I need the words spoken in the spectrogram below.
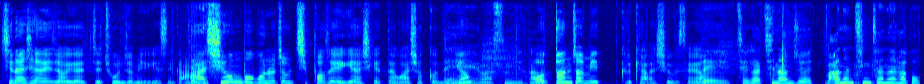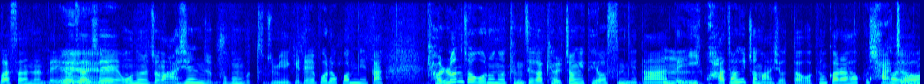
지난 시간에 저희가 이제 좋은 점 얘기했으니까 네. 아쉬운 부분을 좀 짚어서 얘기하시겠다고 하셨거든요. 네, 맞습니다. 어떤 점이 그렇게 아쉬우세요? 네, 제가 지난주에 많은 칭찬을 하고 갔었는데요. 네. 사실 오늘 좀 아쉬운 부분부터 좀 얘기를 해보려고 합니다. 결론적으로는 등재가 결정이 되었습니다. 근데 음. 이 과정이 좀 아쉬웠다고 평가를 하고 싶어요.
